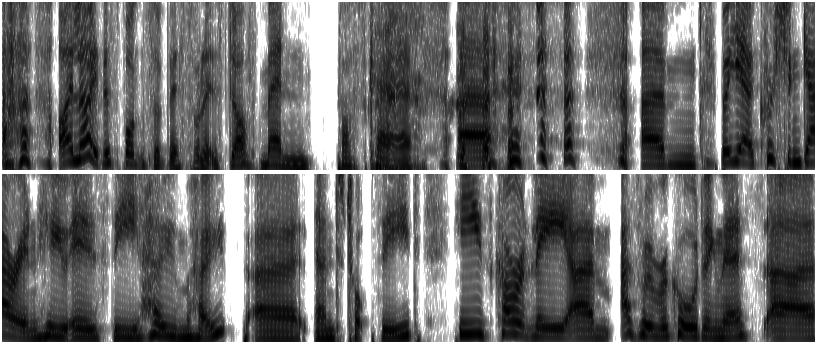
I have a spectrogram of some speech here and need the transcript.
Uh, I like the sponsor of this one. It's Dove Men plus care. uh, um, but yeah, Cristian Garin, who is the home hope uh, and top seed, he's currently, um, as we're recording this, uh,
